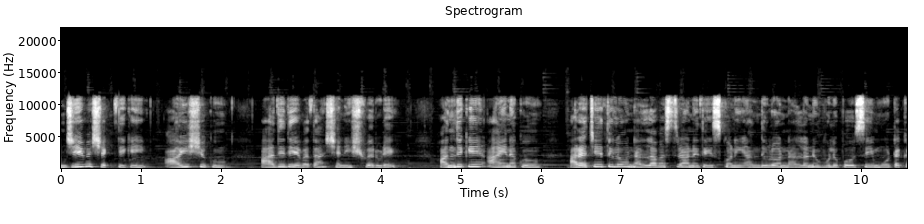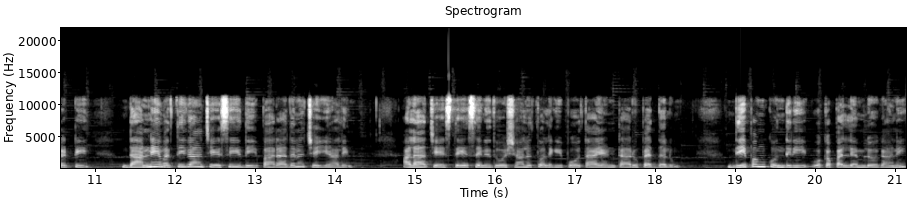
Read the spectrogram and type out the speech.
జీవశక్తికి ఆయుష్కు ఆదిదేవత శనీశ్వరుడే. అందుకే ఆయనకు అరచేతిలో నల్ల వస్త్రాన్ని తీసుకొని అందులో నల్ల నువ్వులు పోసి మూటకట్టి దాన్నే వత్తిగా చేసి దీపారాధన చేయాలి. అలా చేస్తే శని దోషాలు తొలగిపోతాయంటారు పెద్దలు. దీపం కుందిని ఒక పళ్ళెంలో కానీ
